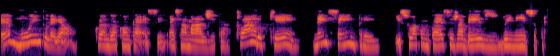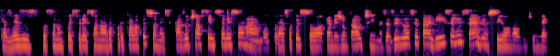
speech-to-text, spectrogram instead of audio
é muito legal quando acontece essa mágica. Claro que nem sempre isso acontece já desde o início, porque às vezes você não foi selecionada por aquela pessoa. Nesse caso, eu tinha sido selecionada por essa pessoa para me juntar ao time, mas às vezes você está ali e você recebe um CEO novo que vem,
